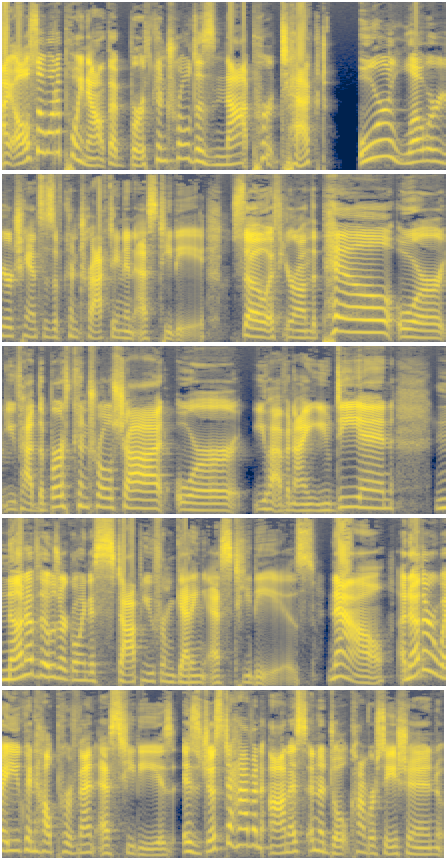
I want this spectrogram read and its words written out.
I also want to point out that birth control does not protect or lower your chances of contracting an STD. So, if you're on the pill or you've had the birth control shot or you have an IUD in, None of those are going to stop you from getting STDs. Now, another way you can help prevent STDs is just to have an honest and adult conversation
